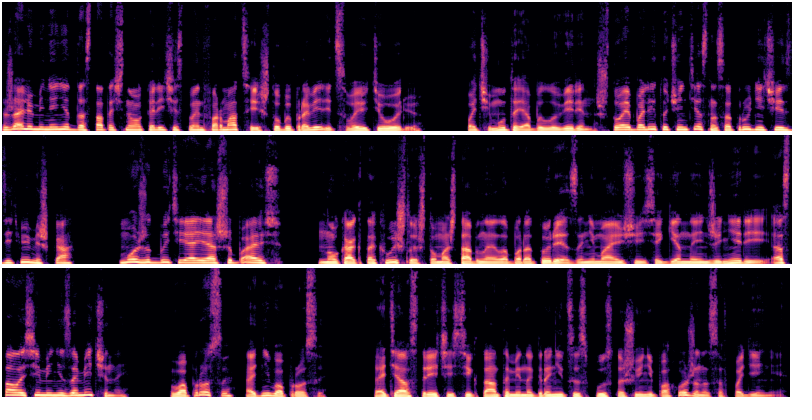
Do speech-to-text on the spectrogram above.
Жаль, у меня нет достаточного количества информации, чтобы проверить свою теорию. Почему-то я был уверен, что Айболит очень тесно сотрудничает с детьми Мешка. Может быть, я и ошибаюсь. Но как так вышло, что масштабная лаборатория, занимающаяся генной инженерией, осталась ими незамеченной? Вопросы, одни вопросы. Хотя встреча с сектантами на границе с пустошью не похожа на совпадение.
